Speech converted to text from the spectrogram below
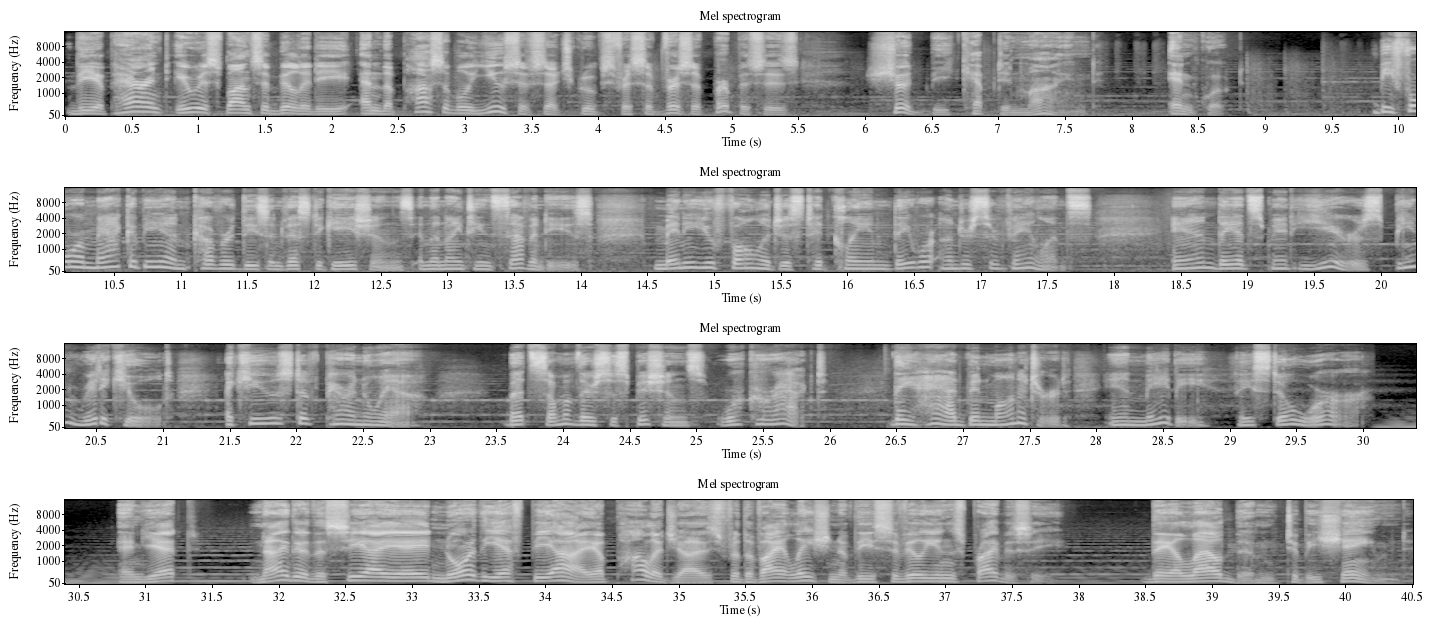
The apparent irresponsibility and the possible use of such groups for subversive purposes should be kept in mind. End quote. Before Maccabee uncovered these investigations in the 1970s, many ufologists had claimed they were under surveillance, and they had spent years being ridiculed, accused of paranoia. But some of their suspicions were correct. They had been monitored, and maybe they still were. And yet, neither the CIA nor the FBI apologized for the violation of these civilians' privacy. They allowed them to be shamed.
